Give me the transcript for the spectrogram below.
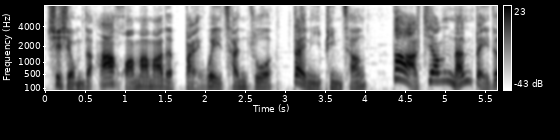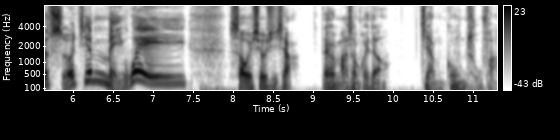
谢谢我们的阿华妈妈的百味餐桌，带你品尝大江南北的舌尖美味。稍微休息一下，待会马上回到蒋公厨房。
